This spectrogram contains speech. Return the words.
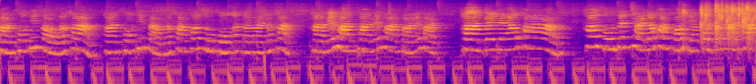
ผ่านโค้งที่สองแล้วค่ะ ผ่านโค้งที่สามแล้วค่ะ เข้าสู่โค้งอันตรายแล้วค่ะ ผ่านไม่ผ่าน ผ่านไม่ผ่าน ผ่านไม่ผ่าน ผ่านไปแล้วค่ะ เข้าสู่เส้นชัยแล้วค่ะ ขอเสียงปรบมือหน่อยค่ะ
